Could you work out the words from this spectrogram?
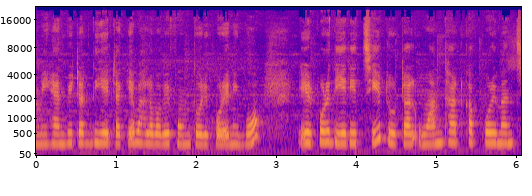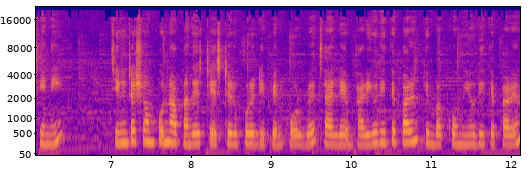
আমি হ্যান্ড বিটার দিয়ে এটাকে ভালোভাবে ফোম তৈরি করে নিব। এরপরে দিয়ে দিচ্ছি টোটাল ওয়ান থার্ড কাপ পরিমাণ চিনি। চিনিটা সম্পূর্ণ আপনাদের টেস্টের উপরে ডিপেন্ড করবে। চাইলে ভারীও দিতে পারেন কিংবা কমিয়েও দিতে পারেন।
